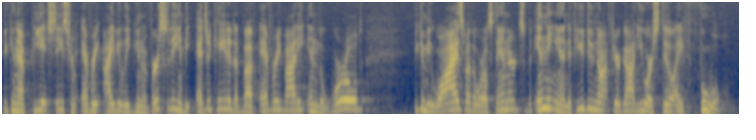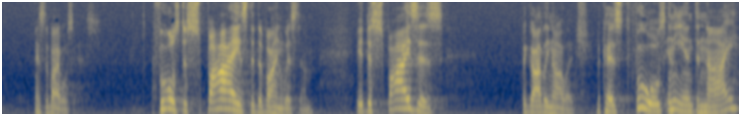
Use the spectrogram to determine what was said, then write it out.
you can have PhDs from every Ivy League university and be educated above everybody in the world. You can be wise by the world's standards, but in the end, if you do not fear God, you are still a fool, as the Bible says. Fools despise the divine wisdom, it despises the godly knowledge. Because fools, in the end, deny,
